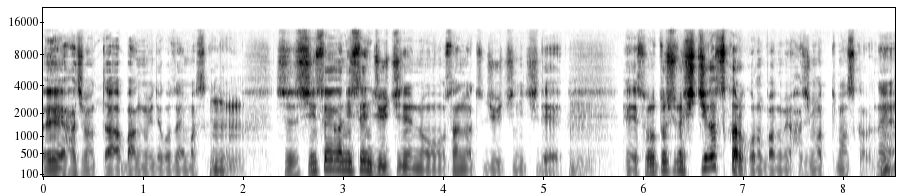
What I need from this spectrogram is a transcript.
えー始まった番組でございますけど、し震災が2011年の3月11日で、えーその年の7月からこの番組は始まってますからね、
